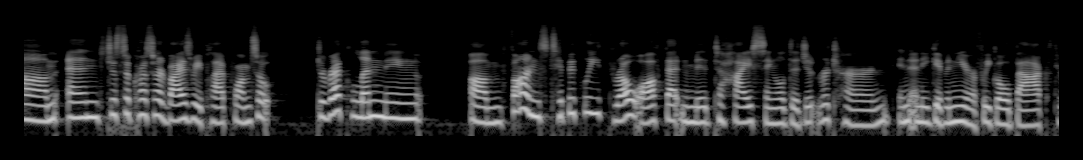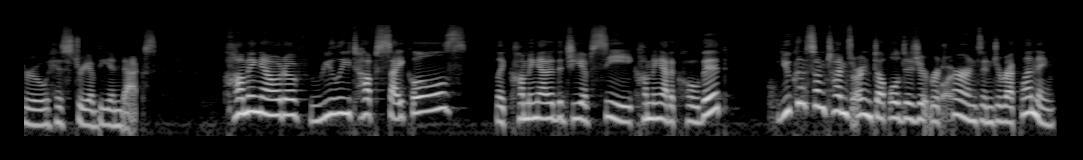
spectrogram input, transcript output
um, and just across our advisory platform. So, direct lending um, funds typically throw off that mid to high single digit return in any given year if we go back through history of the index. Coming out of really tough cycles, like coming out of the GFC, coming out of COVID, you can sometimes earn double digit returns in direct lending.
